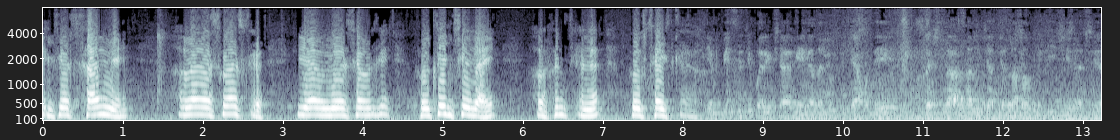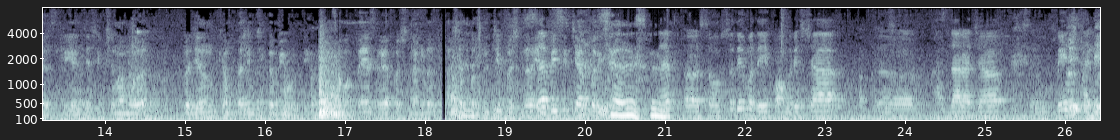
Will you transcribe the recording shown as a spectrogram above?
यांच्यात साम्य. आम्हाला असं वाटतं की या वर्षामध्ये पोटेन्शियल आहे आपण त्यांना प्रोत्साहित करावं एमपीएससीची परीक्षा घेण्यात आली होती. त्यामध्ये प्रश्न असा विचारला झाला होता की स्त्रियांच्या शिक्षणामुळं प्रजनन क्षमता त्यांची कमी होते. असं बघता या सगळ्या प्रश्नाकडे अशा पद्धतीचे प्रश्न एमपीएससीच्या अ, संसदेमध्ये काँग्रेसच्या खासदाराच्या बेंच खाली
